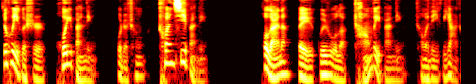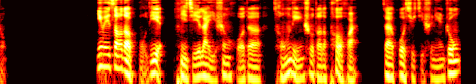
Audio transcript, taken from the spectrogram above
最后一个是灰斑羚，或者称川西斑羚。后来呢，被归入了长尾斑羚，成为了一个亚种。因为遭到捕猎以及赖以生活的丛林受到的破坏，在过去几十年中，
